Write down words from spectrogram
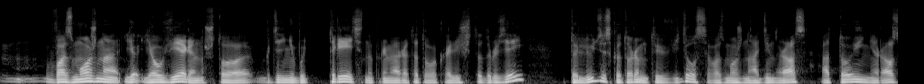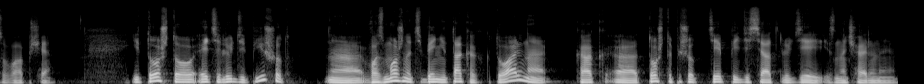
возможно, я, я уверен, что где-нибудь треть, например, от этого количества друзей — это люди, с которыми ты виделся, возможно, один раз, а то и ни разу вообще. И то, что эти люди пишут, э, возможно, тебе не так актуально, как э, то, что пишут те 50 людей изначальные.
